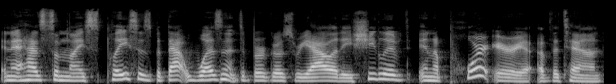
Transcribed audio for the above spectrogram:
and it has some nice places, but that wasn't de Burgos' reality. She lived in a poor area of the town.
